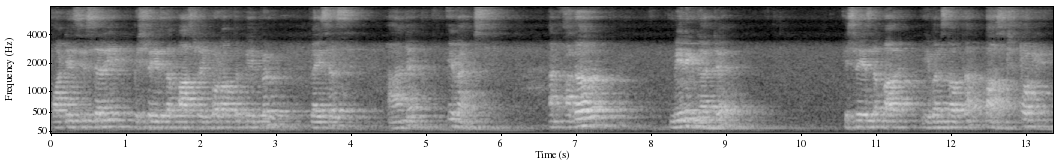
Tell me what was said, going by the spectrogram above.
What is history? History is the past record of the people places and events. And other meaning that history is the past events of the past. Okay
